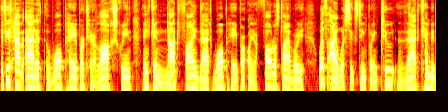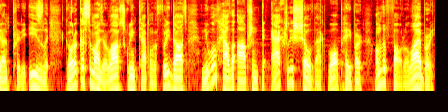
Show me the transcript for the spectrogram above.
If you have added a wallpaper to your lock screen and you cannot find that wallpaper on your Photos library with iOS 16.2, that can be done pretty easily. Go to customize your lock screen, tap on the three dots, and you will have the option to actually show that wallpaper on the photo library.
